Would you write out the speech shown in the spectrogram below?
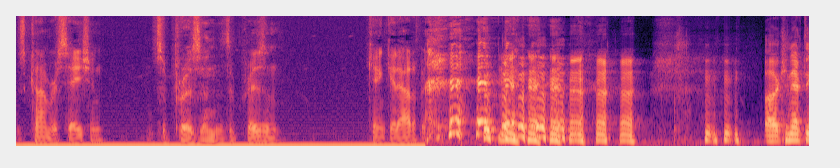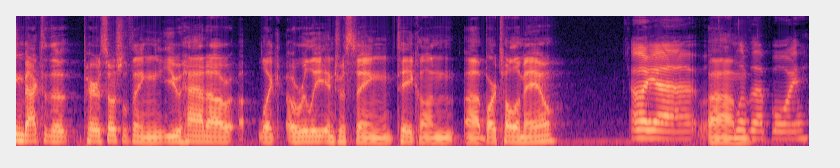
It's conversation. It's a prison. It's a prison. Can't get out of it. uh, connecting back to the parasocial thing, you had a like a really interesting take on uh, Bartolomeo. Oh yeah, Um, love that boy.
